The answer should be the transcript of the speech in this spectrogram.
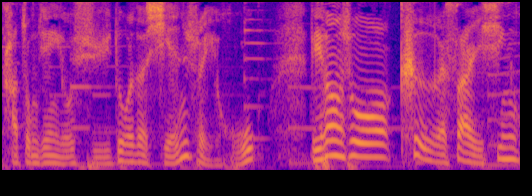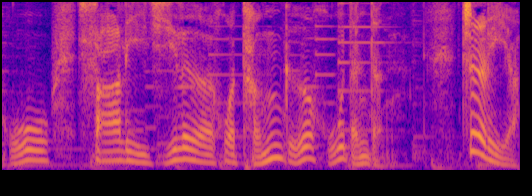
它中间有许多的咸水湖。比方说克塞辛湖、沙利吉勒或腾格湖等等，这里啊，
